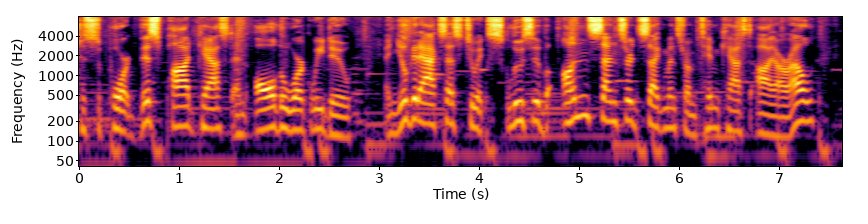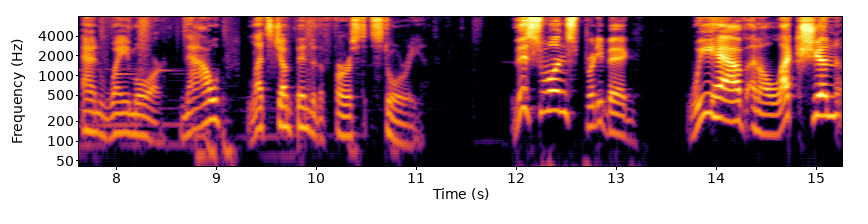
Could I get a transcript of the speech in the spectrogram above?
to support this podcast and all the work we do, and you'll get access to exclusive, uncensored segments from Timcast IRL and way more. Now, let's jump into the first story. This one's pretty big. We have an election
